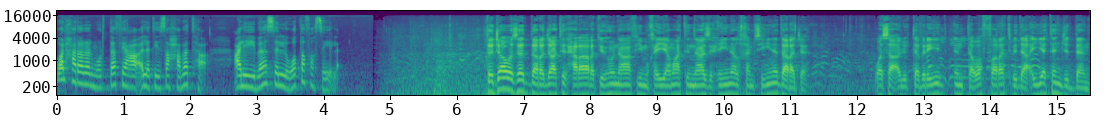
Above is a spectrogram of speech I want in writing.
والحرارة المرتفعة التي صاحبتها. علي باسل والتفاصيل. تجاوزت درجات الحرارة هنا في مخيمات النازحين الخمسين درجة. وسائل التبريد إن توفرت بدائية جدا.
